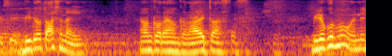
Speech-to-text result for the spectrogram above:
এসে ভিডিও তো আসে নাই এখন করো এখন করো আরেকটু আস্তে আস্তে ভিডিও করব এনে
